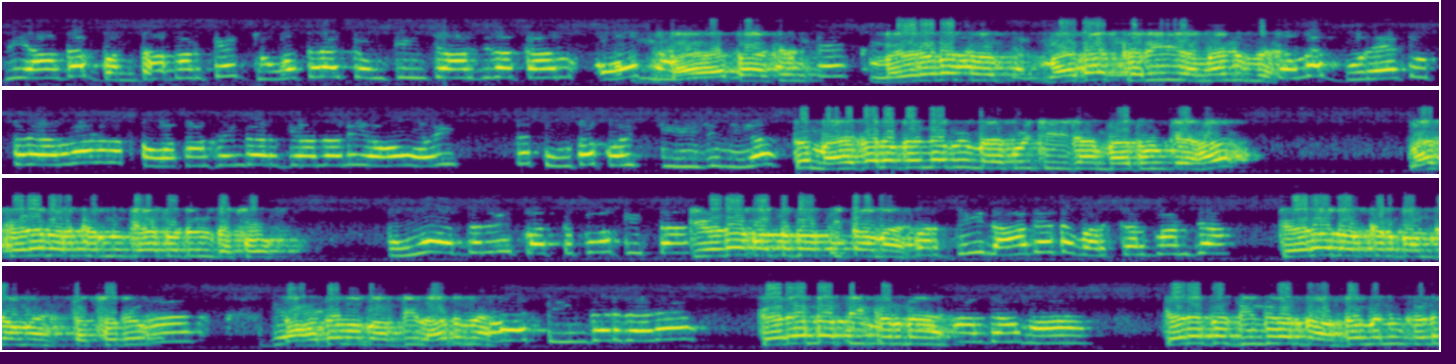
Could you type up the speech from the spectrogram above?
ਵੀ ਆਪਦਾ ਬੰਦਾ ਬਣ ਕੇ ਜੋ ਤੇਰਾ ਚੌਂਕੀ ਇੰਚਾਰਜ ਦਾ ਕੰਮ ਉਹ ਕਰ। ਮੈਂ ਤਾਂ ਕਿ ਮੇਰਾ ਤਾਂ ਕਰ- ਮੈਂ ਤਾਂ ਕਰੀ ਜਾਂਦਾ ਕਿ ਜਦੋਂ ਮੈਂ ਬੁਰੇ ਤੋਂ ਉੱਤਰ ਆਉਣਾ ਨਾ ਤੋਤਾ ਸਿੰਘ ਵਰਗਿਆਂ ਨਾਲ ਨਹੀਂ ਉਹ ਹੋਈ ਤੇ ਤੂੰ ਤਾਂ ਕੋਈ ਚੀਜ਼ ਨਹੀਂ ਆ। ਤੇ ਮੈਂ ਕਦੋਂ ਕਹਿੰਦਾ ਵੀ ਮੈਂ ਕੋਈ ਚੀਜ਼ ਆ ਮੈਂ ਤੁਹਾਨੂੰ ਕਿਹਾ। ਮੈਂ ਕਿਹੜੇ ਵਰਕਰ ਨੂੰ ਕਿਹਾ ਤੁਹਾਡੇ ਨੂੰ ਦੱਸੋ? ਤੂੰ ਉਧਰ ਵੀ ਕੁੱਤ ਪੋ ਕੀਤਾ। ਕਿਹੜਾ ਕੁੱਤਬਾ ਕੀਤਾ ਮੈਂ? ਵਰਦੀ ਲਾ ਦੇ ਤੇ ਵਰਕਰ ਬਣ ਜਾ। ਕਿਹੜਾ ਵਰਕਰ ਬਣ ਜਾ ਮੈਂ? ਦੱਸੋ ਦਿਓ। ਹਾਂ। ਦੱਸ ਦਿਓ ਮੈਂ ਵਰਦੀ ਲਾ ਦਵਾਂ ਉਹ 30 ਦੱਸਦਾ ਮੈਨੂੰ ਕਿਹੜੇ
